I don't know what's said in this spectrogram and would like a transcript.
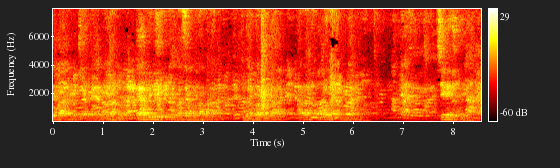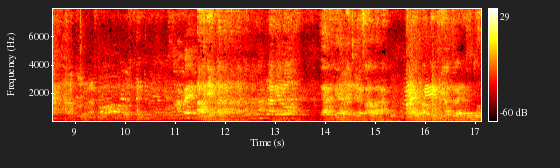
ini mah saya perkenalkan eh Bibi kita saya pertama sudah berangkat karena di mana eh, sini sini. Ah ya. Nah ini ada juga salah. Makanya Pak Bibi Andra ditutup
